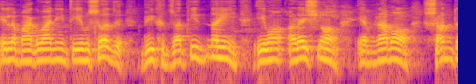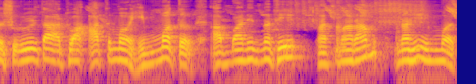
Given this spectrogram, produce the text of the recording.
એટલે માગવાની ટેવ જ ભીખ જતી જ નહીં એવા અળસ્યો એમનામાં સંત શુરવીરતા અથવા આત્મ હિંમત આપવાની જ નથી. આત્મારામ નહીં હિંમત.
